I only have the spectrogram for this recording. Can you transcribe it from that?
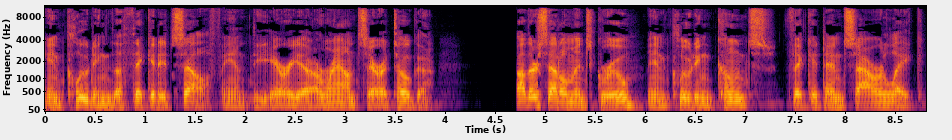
including the thicket itself and the area around Saratoga. Other settlements grew, including Kountze, Thicket, and Sour Lake.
